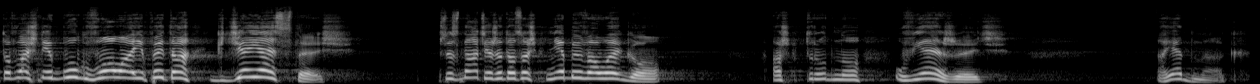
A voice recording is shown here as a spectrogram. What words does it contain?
to właśnie Bóg woła i pyta: Gdzie jesteś? Przyznacie, że to coś niebywałego, aż trudno uwierzyć. A jednak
